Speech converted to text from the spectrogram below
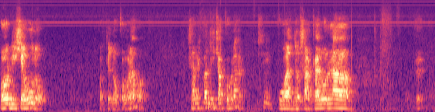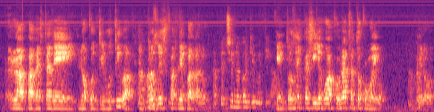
por mi seguro, porque no cobraba. ¿Sabes cuándo echó a cobrar? Sí. Cuando sacaron la la paga esta de no contributiva, Ajá. entonces le pagaron. La pensión no contributiva. Que entonces casi llegó a cobrar tanto como yo. Ajá. pero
